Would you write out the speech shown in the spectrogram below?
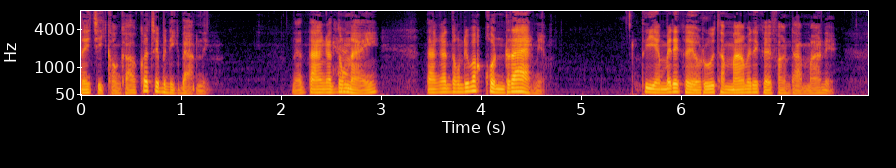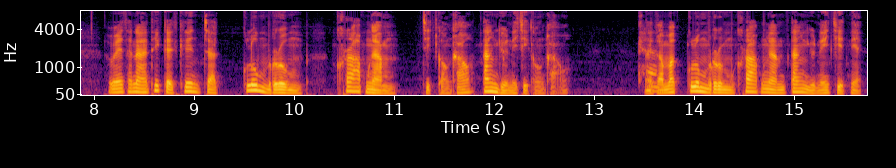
ในจิตของเขาก็จะเป็นอีกแบบหนึ่งนะต่างกันตรงไหน ต่างกันตรงที่ว่าคนแรกเนี่ยที่ยังไม่ได้เคยรู้ธรรมะไม่ได้เคยฟังธรรมะเนี่ยเวทนาที่เกิดขึ้นจะกลุ่มรุม ครอบงำจิตของเขาตั้งอยู่ในจิตของเขาค่ะแต่คำว่ากลุ่มรุมครอบงำตั้งอยู่ในจิตเนี่ยเอ่อ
